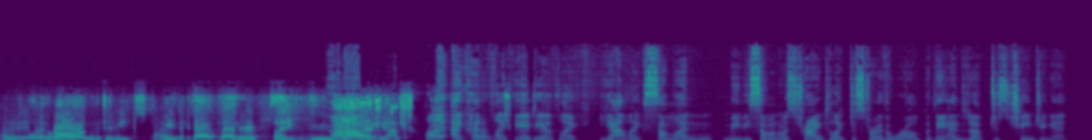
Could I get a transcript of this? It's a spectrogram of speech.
kind of went wrong, and then it kind of got better, but not. yeah well i, I kind of like the idea of like yeah like someone maybe someone was trying to like destroy the world but they ended up just changing it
